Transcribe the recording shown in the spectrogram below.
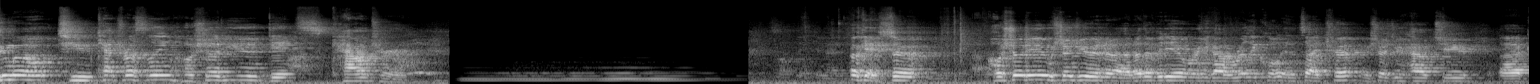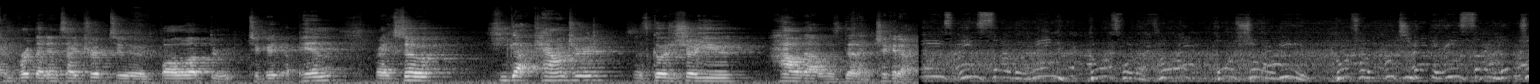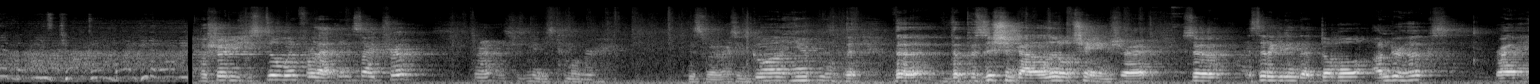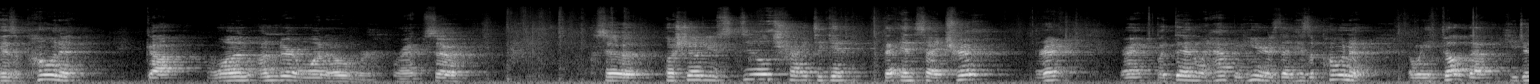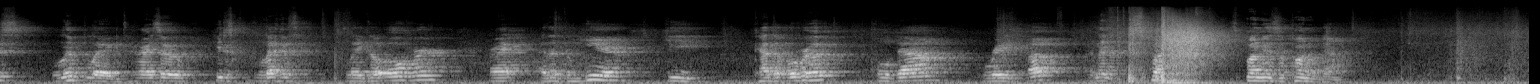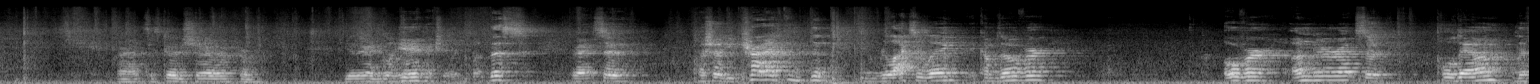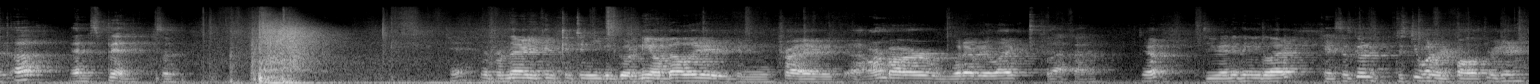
Sumo to catch wrestling, Hoshoryu gets countered. Okay, so Hoshoryu, we showed you in another video where he got a really cool inside trip. We showed you how to uh, convert that inside trip to follow up through to get a pin, right? So he got countered. Let's go to show you how that was done. Check it out. Inside the ring, goes for the throw. By Hidenobu. Hoshoryu, he still went for that inside trip. Right, excuse me, let's come over this way, right? So he's going here, but the, the position got a little changed, right? So instead of getting the double underhooks, right, his opponent got one under and one over, right? So, so Hoshoryu still tried to get the inside trip, right? Right? But then what happened here is that his opponent, when he felt that, he just limp legged, right? So he just let his leg go over, right? And then from here, he had the overhook, pulled down, raised up, and then spun, spun his opponent down. All right, so let's go and show from the other angle here. Actually, like this. All right, so I'll show you. Try relax your leg. It comes over, over, under. Right, so pull down, lift up, and spin. So Okay, and from there you can continue, you can go to knee on belly or you can try uh, armbar or whatever you like. For that matter. Yep, do anything you like. Okay, so let's go and just do one where you follow through here.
